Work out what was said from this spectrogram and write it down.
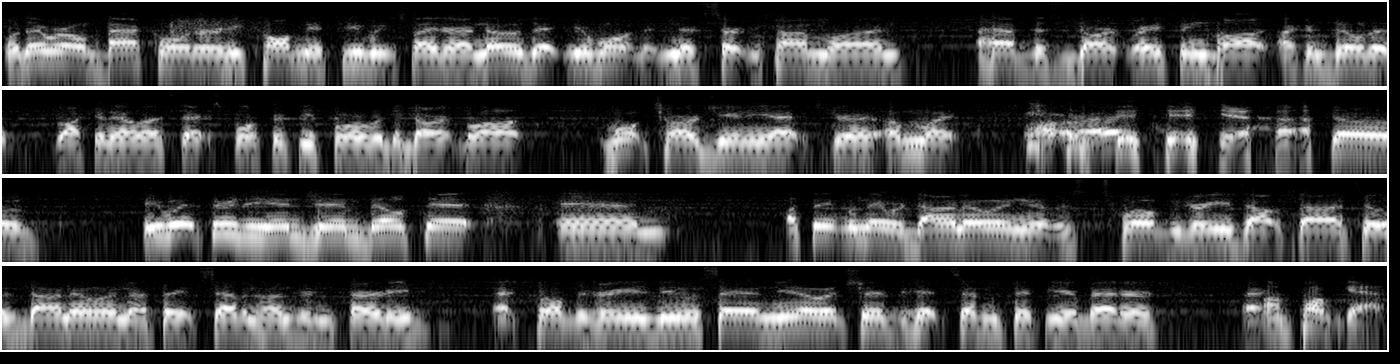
Well, they were on back order. He called me a few weeks later. I know that you're wanting it in this certain timeline. I have this Dart racing block. I can build it like an LSX 454 with the Dart block. Won't charge you any extra. I'm like, all right. yeah. So he went through the engine, built it, and I think when they were dynoing, it was 12 degrees outside, so it was dynoing, I think 730 at 12 degrees. He was saying, you know, it should hit 750 or better. At, On pump gas.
